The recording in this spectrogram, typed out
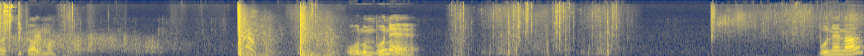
Lastik alma. Oğlum bu ne? Bu ne lan?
